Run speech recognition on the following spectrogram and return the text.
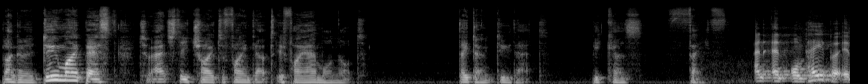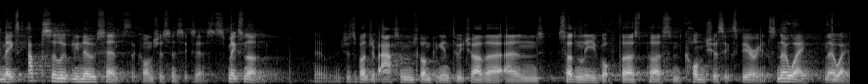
but I'm going to do my best to actually try to find out if I am or not. They don't do that because faith. And, and on paper, it makes absolutely no sense that consciousness exists. makes none. You know, it's just a bunch of atoms bumping into each other, and suddenly you've got first person conscious experience. No way, no way.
